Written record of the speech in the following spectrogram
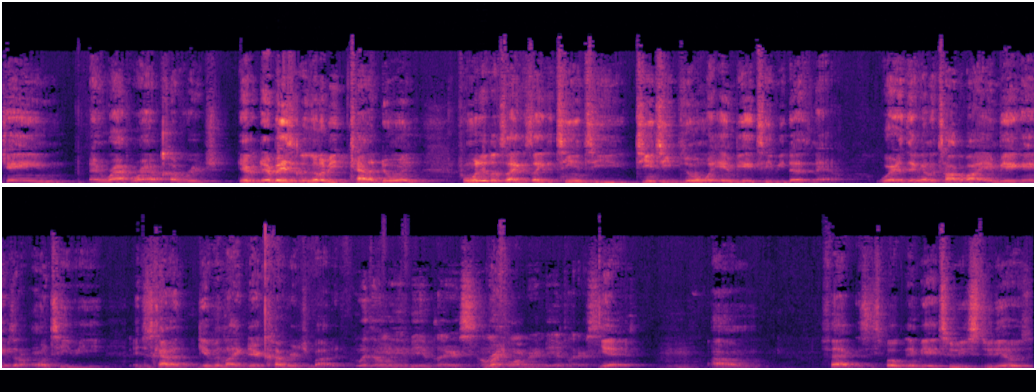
game and wraparound coverage. They're, they're basically going to be kind of doing from what it looks like it's like the tnt tnt doing what nba tv does now where they're going to talk about nba games that are on tv and just kind of giving like their coverage about it. With only NBA players, only Right. former NBA players. Yeah. Um, fact is, he spoke to NBA TV studios.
